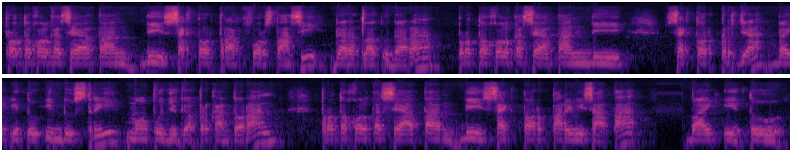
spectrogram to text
protokol kesehatan di sektor transportasi darat laut udara, protokol kesehatan di sektor kerja baik itu industri maupun juga perkantoran, protokol kesehatan di sektor pariwisata baik itu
